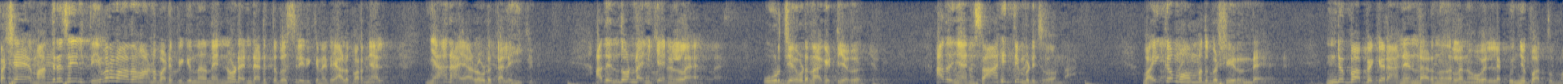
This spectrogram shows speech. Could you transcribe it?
പക്ഷേ മദ്രസയിൽ തീവ്രവാദമാണ് പഠിപ്പിക്കുന്നതെന്ന് എന്നോട് എന്റെ അടുത്ത് ബസ്സിലിരിക്കുന്ന ഒരാൾ പറഞ്ഞാൽ ഞാൻ അയാളോട് കലഹിക്കും. അതെന്തുകൊണ്ടാണ് എനിക്ക് അതിനുള്ള ഊർജം നിന്നാണ് കിട്ടിയത്? അത് ഞാൻ സാഹിത്യം പഠിച്ചതുകൊണ്ടാണ് വൈക്കം മുഹമ്മദ് ബഷീറിന്റെ നിന്റെ ഉപ്പാപ്പയ്ക്ക് ഒരു അന ഉണ്ടായിരുന്നു എന്നുള്ള നോവലിലെ കുഞ്ഞുപാത്തുമ്മ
